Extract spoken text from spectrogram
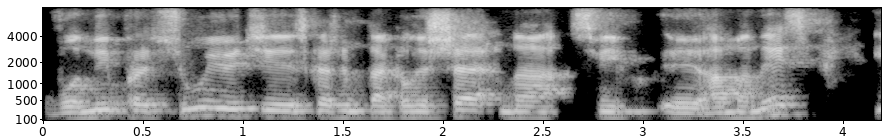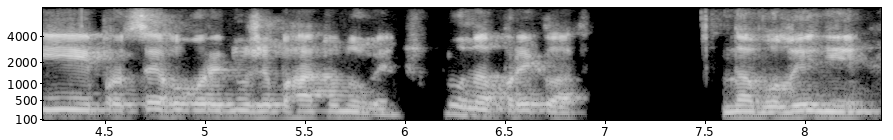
Вони працюють, е, скажімо так, лише на свій е, гаманець, і про це говорить дуже багато новин. Ну, наприклад, на Волині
